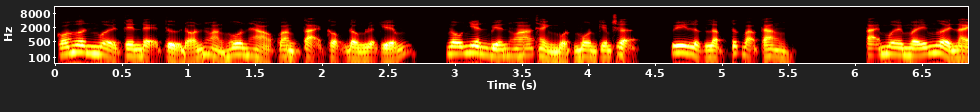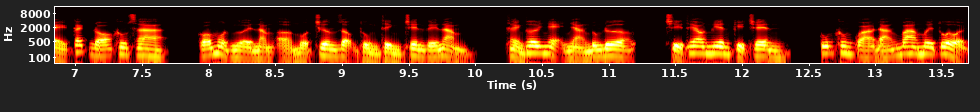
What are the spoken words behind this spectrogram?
có hơn mười tên đệ tử đón hoàng hôn hào quang tại cộng đồng luyện kiếm, ngẫu nhiên biến hóa thành một môn kiếm trận, uy lực lập tức bạo tăng. Tại mười mấy người này cách đó không xa, có một người nằm ở một trương rộng thùng thình trên ghế nằm, thành thơi nhẹ nhàng đung đưa, chỉ theo niên kỷ trên, cũng không quá đáng ba mươi tuổi,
